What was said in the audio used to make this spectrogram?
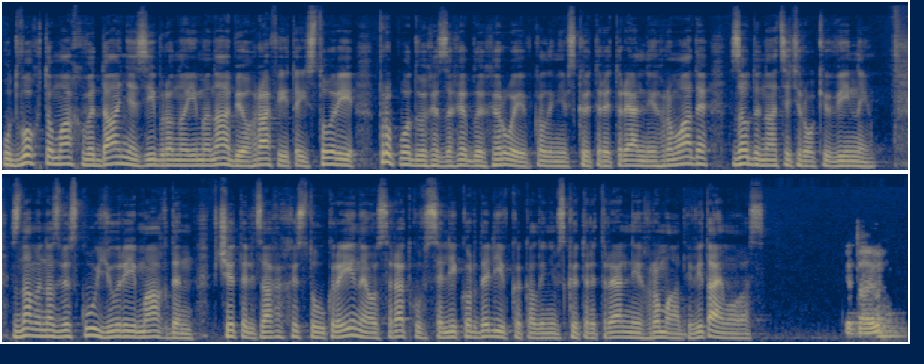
У двох томах видання зібрано імена, біографії та історії про подвиги загиблих героїв Калинівської територіальної громади за 11 років війни. З нами на зв'язку Юрій Магден, вчитель захисту України осередку в селі Корделівка Калинівської територіальної громади. Вітаємо вас. Вітаю.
